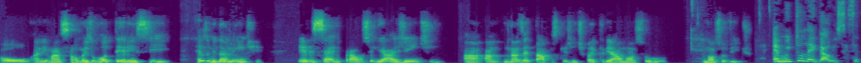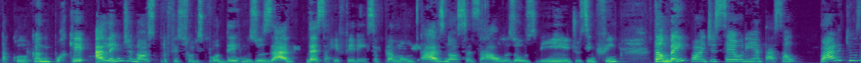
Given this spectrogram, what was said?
ou animação. Mas o roteiro em si, resumidamente, ele serve para auxiliar a gente a, a, nas etapas que a gente vai criar o nosso, nosso vídeo. É muito legal isso que você está colocando, porque além de nós, professores, podermos usar dessa referência para montar as nossas aulas ou os vídeos, enfim, também pode ser orientação para que os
